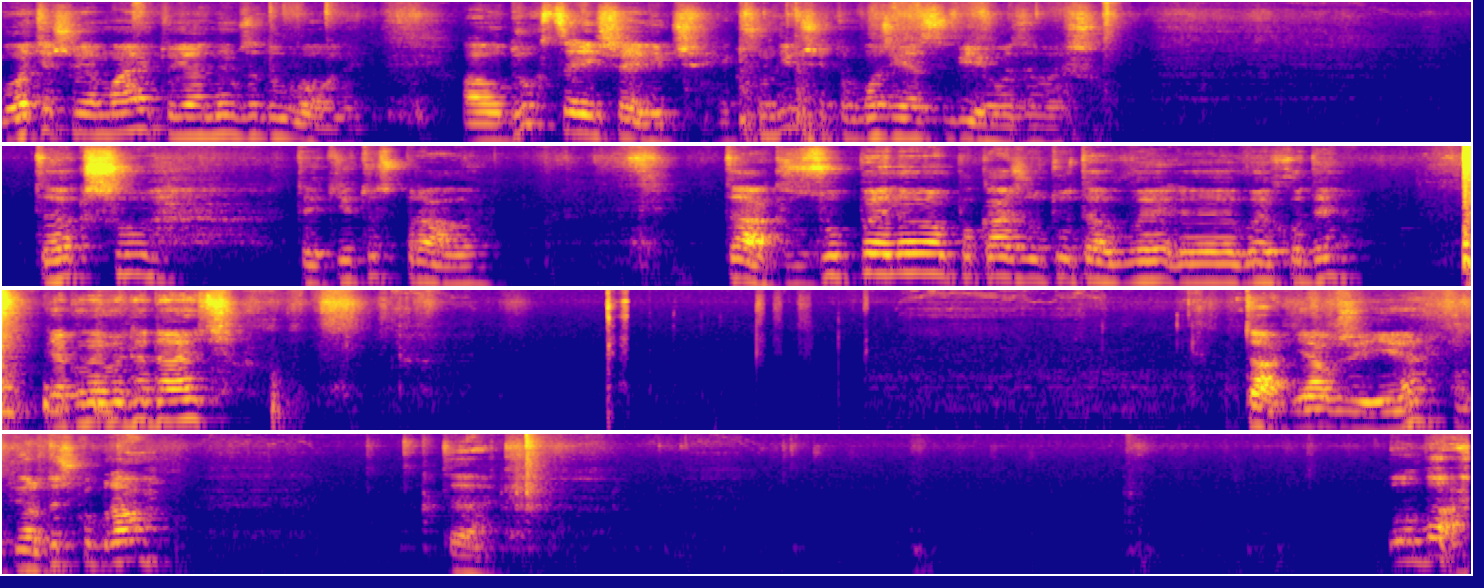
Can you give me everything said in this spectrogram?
готі, що я маю, то я ним задоволений. А вдруг цей ще ліпший. Якщо ліпший, то може я собі його залишу. Так що, такі то справи. Так, зупиню вам покажу тут е, виходи. Як вони виглядають. Так, я вже є. Отверточку брав. Так. Оба.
